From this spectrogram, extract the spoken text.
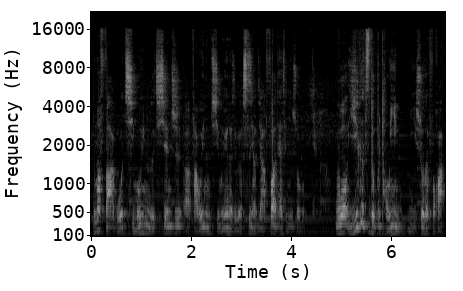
那么法国启蒙运动的先知啊，法国运动启蒙院的这个思想家伏尔泰曾经说过：“我一个字都不同意你说的话，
